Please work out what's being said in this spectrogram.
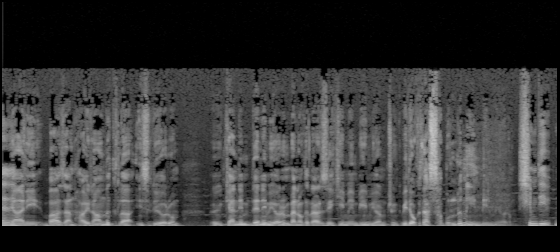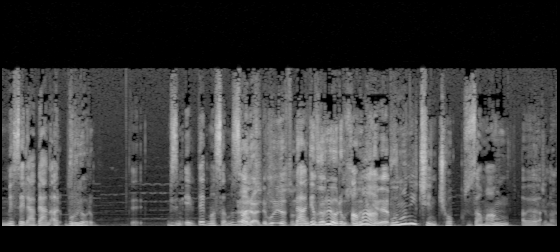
Evet. Yani bazen hayranlıkla izliyorum. Ee, kendim denemiyorum. Ben o kadar zeki miyim bilmiyorum. Çünkü bir de o kadar sabırlı mıyım bilmiyorum. Şimdi mesela ben vuruyorum bizim evde masamız var. Herhalde vuruyorsun. Ben de vuruyorum ama kere... bunun için çok zaman e, harcamak,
